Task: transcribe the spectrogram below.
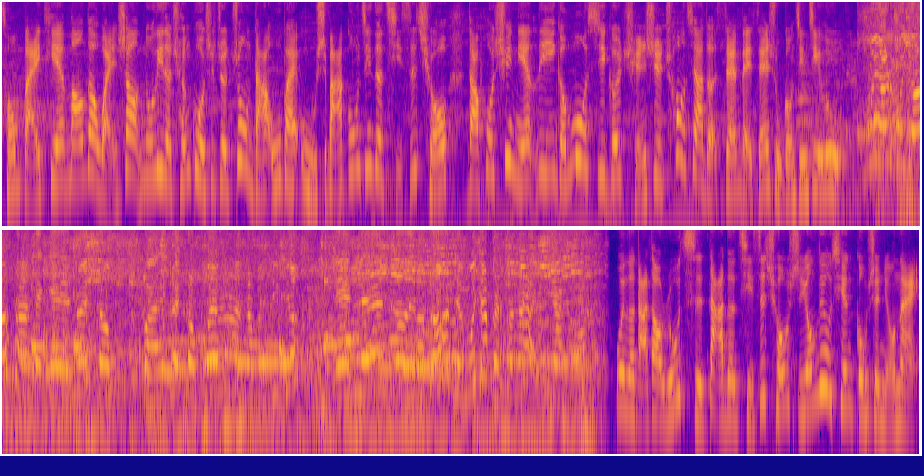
从白天忙到晚上，努力的成果是这重达五百五十八公斤的起司球，打破去年另一个墨西哥城市创下的三百三十五公斤纪录。为了达到如此大的起司球，使用六千公升牛奶。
